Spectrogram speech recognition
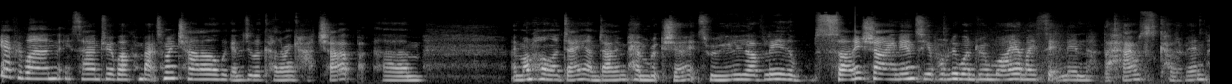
Hi everyone, it's Andrea. Welcome back to my channel. We're going to do a colouring catch up. Um, I'm on holiday. I'm down in Pembrokeshire. It's really lovely. The sun is shining, so you're probably wondering why am I sitting in the house colouring.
